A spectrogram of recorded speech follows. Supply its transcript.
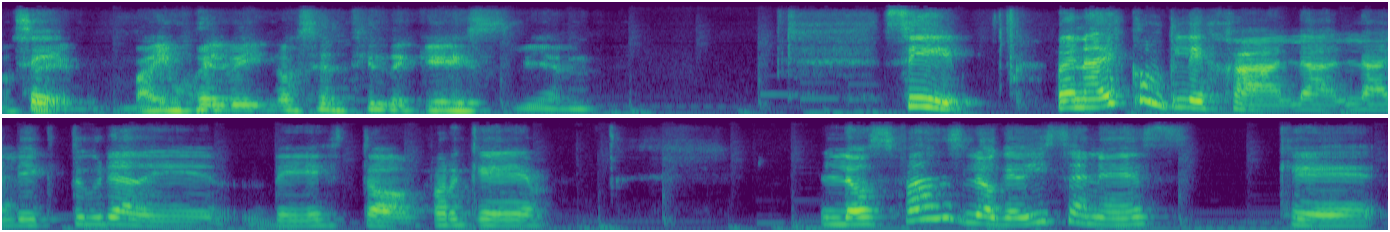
no sé, va y vuelve y no se entiende qué es bien. Sí, bueno, es compleja la, lectura de, esto, porque los fans lo que dicen es que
